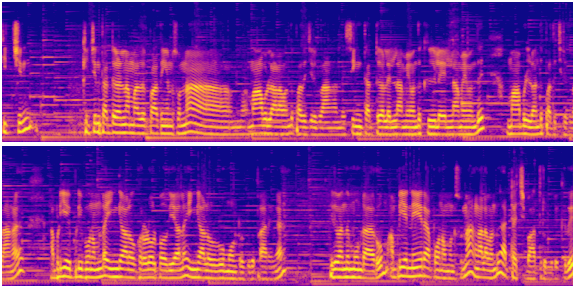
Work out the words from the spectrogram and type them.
கிச்சன் கிச்சன் தட்டுகள் நம்ம அது பார்த்தீங்கன்னு சொன்னால் மாபிளால் வந்து பதிச்சிருக்கிறாங்க. அந்த சிங் தட்டுகள் எல்லாமே வந்து கீழே எல்லாமே வந்து மாபிள் வந்து பதிச்சிருக்கிறாங்க. அப்படியே இப்படி போனோம்னா இங்கே அளவு கொரடோல் பகுதியால் இங்கே அளவு ரூம் ஒன்று இருக்குது பாருங்கள் இது வந்து மூன்றாவது ரூம் அப்படியே நேராக போனோம்னு சொன்னால் அங்கால வந்து அட்டாச் பாத்ரூம் இருக்குது.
